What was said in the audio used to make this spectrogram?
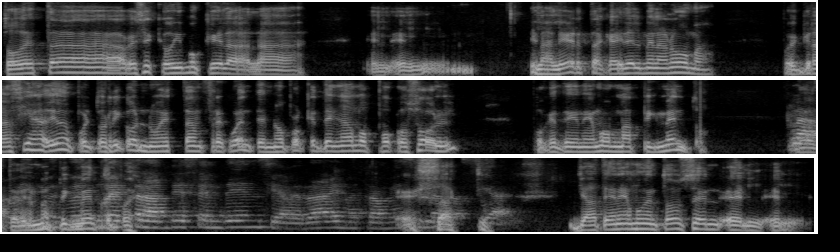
toda esta, a veces que oímos que la, la el, el alerta que hay del melanoma, pues gracias a Dios en Puerto Rico no es tan frecuente, no porque tengamos poco sol, porque tenemos más pigmento. Claro, tener más pigmento. Pues nuestra pues, descendencia, ¿verdad? Y nuestra Exacto. Ya tenemos entonces el, el,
